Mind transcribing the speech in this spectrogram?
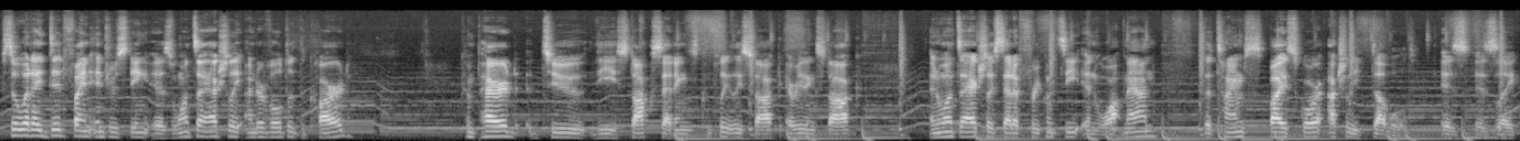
So what I did find interesting is once I actually undervolted the card, compared to the stock settings, completely stock, everything stock, and once I actually set a frequency in Wattman, the time spy score actually doubled. Is is like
